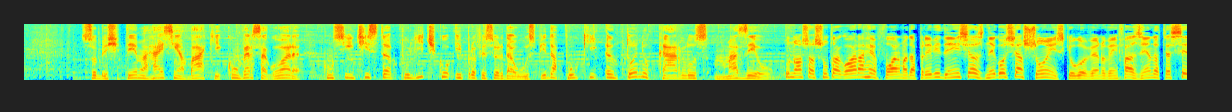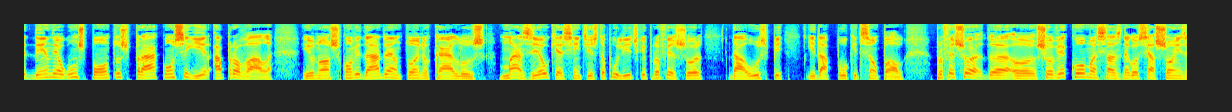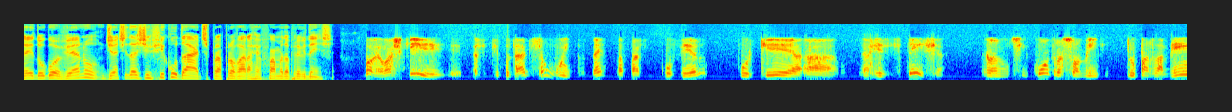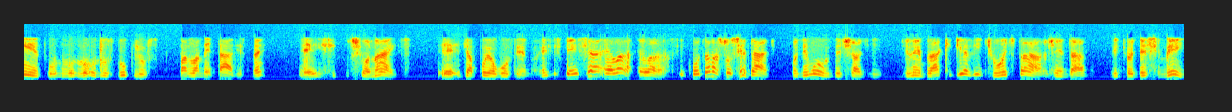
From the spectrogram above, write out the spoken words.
Sobre este tema, Raíssen Abac conversa agora com o cientista político e professor da USP e da PUC, Antônio Carlos Mazeu. O nosso assunto agora é a reforma da Previdência, as negociações que o governo vem fazendo, até cedendo em alguns pontos para conseguir aprová-la. E o nosso convidado é Antônio Carlos Mazeu, que é cientista político e professor da USP e da PUC de São Paulo. Professor, deixa eu ver como essas negociações aí do governo diante das dificuldades para aprovar a reforma da Previdência. Bom, eu acho que as dificuldades são muitas, né, da parte do governo, porque a, a resistência ela não se encontra somente no parlamento, no, nos núcleos parlamentares, né, é, institucionais é, de apoio ao governo. A resistência ela, ela se encontra na sociedade podemos deixar de, de lembrar que dia 28 está agendado, 28 desse mês,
